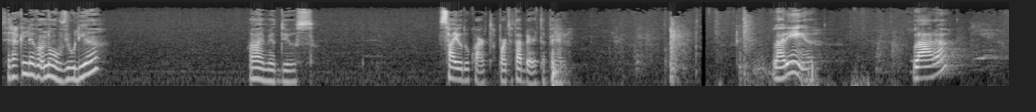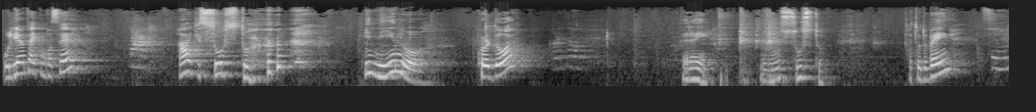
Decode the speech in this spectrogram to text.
Será que ele levou? Não ouviu o Lian? Ai, meu Deus. Saiu do quarto. A porta tá aberta, pera. Larinha? Lara? O Lian tá aí com você? Ai, que susto. Menino. Acordou? Peraí. Me deu um susto. Tá tudo bem? Sim.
